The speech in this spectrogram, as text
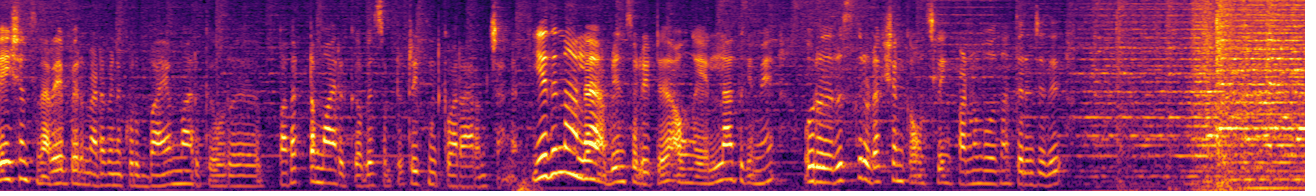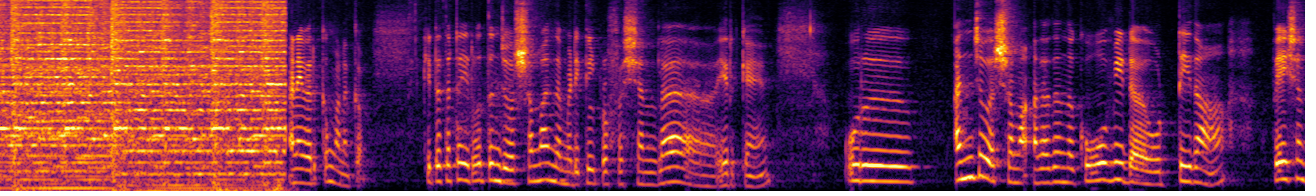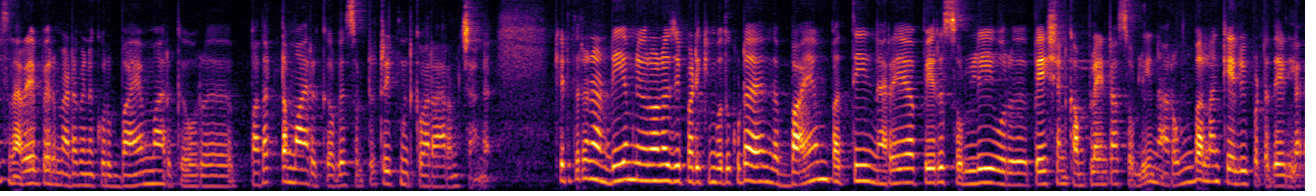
Patients நிறைய பேர் madam எனக்கு ஒரு பயமாக இருக்குது ஒரு பதட்டமாக இருக்குது அப்படின்னு சொல்லிட்டு ட்ரீட்மெண்ட்க்கு வர ஆரம்பித்தாங்க எதனால அப்படின்னு சொல்லிட்டு அவங்க எல்லாத்துக்குமே ஒரு ரிஸ்க் ரிடக்ஷன் கவுன்சிலிங் பண்ணும்போது தான் தெரிஞ்சுது. அனைவருக்கும் வணக்கம். கிட்டத்தட்ட இருபத்தஞ்சி வருஷமாக இந்த மெடிக்கல் ப்ரொஃபஷனில் இருக்கேன். ஒரு அஞ்சு வருஷமாக அதாவது அந்த கோவிடை ஒட்டி தான் பேஷண்ட்ஸ் நிறைய பேர் மேடம் எனக்கு ஒரு பயமாக இருக்குது ஒரு பதட்டமாக இருக்குது அப்படின்னு சொல்லிட்டு ட்ரீட்மெண்ட்க்கு வர ஆரம்பித்தாங்க கிட்டத்தட்ட நான் டிஎம் நியூராலஜி படிக்கும்போது கூட இந்த பயம் பற்றி நிறைய பேர் சொல்லி ஒரு பேஷண்ட் கம்ப்ளைண்ட்டாக சொல்லி நான் ரொம்பலாம் கேள்விப்பட்டதே இல்லை.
